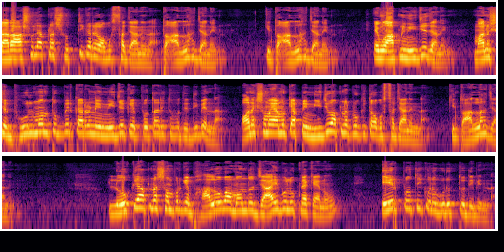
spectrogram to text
তারা আসলে আপনার সত্যিকারের অবস্থা জানে না। তো আল্লাহ জানেন, কিন্তু আল্লাহ জানেন, এবং আপনি নিজে জানেন। মানুষের ভুল মন্তব্যের কারণে নিজেকে প্রতারিত হতে দিবেন না। অনেক সময় এমনকি আপনি নিজেও আপনার প্রকৃত অবস্থা জানেন না কিন্তু আল্লাহ জানেন। লোকে আপনার সম্পর্কে ভালো বা মন্দ যাই বলুক না কেন এর প্রতি কোনো গুরুত্ব দিবেন না।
